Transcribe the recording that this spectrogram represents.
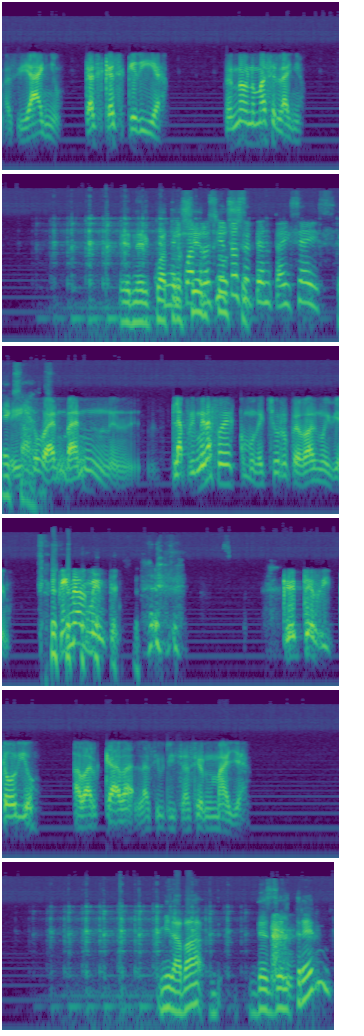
Así, año. Casi, casi qué día. Pero no, nomás el año. En el En 400. el 476. Exacto. van, van. La primera fue como de churro, pero van muy bien. Finalmente, ¿qué territorio abarcaba la civilización maya? Mira, va desde el tren.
